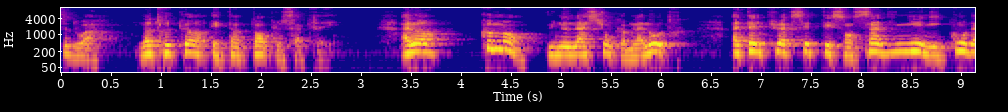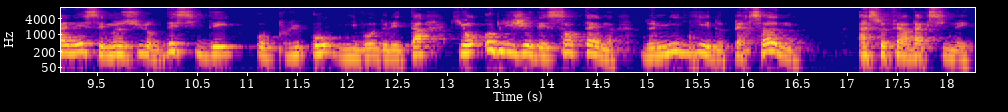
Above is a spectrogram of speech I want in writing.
se doit. Notre corps est un temple sacré. Alors, comment une nation comme la nôtre a-t-elle pu accepter sans s'indigner ni condamner ces mesures décidées au plus haut niveau de l'État qui ont obligé des centaines de milliers de personnes à se faire vacciner,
